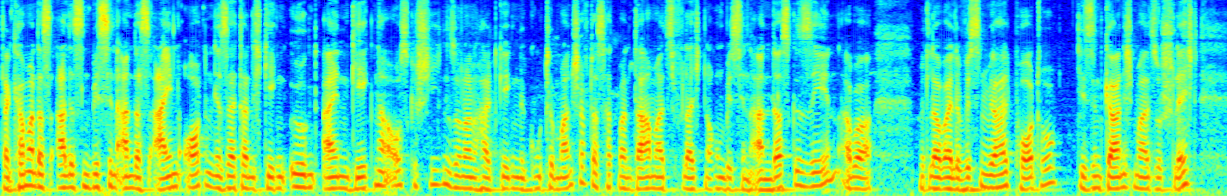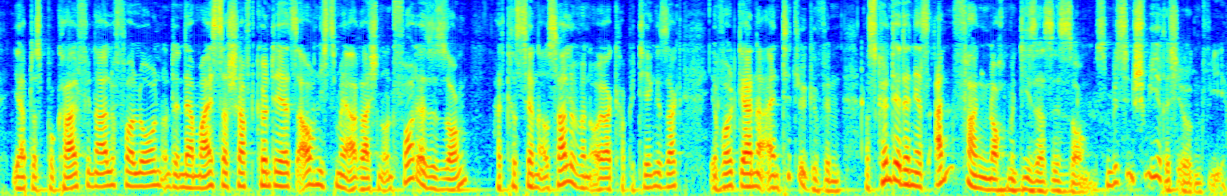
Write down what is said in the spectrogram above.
dann kann man das alles ein bisschen anders einordnen. Ihr seid da nicht gegen irgendeinen Gegner ausgeschieden, sondern halt gegen eine gute Mannschaft. Das hat man damals vielleicht noch ein bisschen anders gesehen, aber mittlerweile wissen wir halt, Porto, die sind gar nicht mal so schlecht. Ihr habt das Pokalfinale verloren und in der Meisterschaft könnt ihr jetzt auch nichts mehr erreichen. Und vor der Saison hat Christian O'Sullivan, euer Kapitän, gesagt, ihr wollt gerne einen Titel gewinnen. Was könnt ihr denn jetzt anfangen noch mit dieser Saison? Ist ein bisschen schwierig irgendwie.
